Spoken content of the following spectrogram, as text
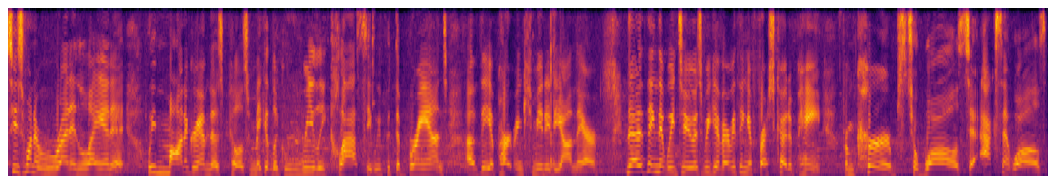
So you just want to run and lay in it. We monogram those pillows. We make it look really classy. We put the brand of the apartment community on there. Another thing that we do is we give everything a fresh coat of paint from curbs to walls to accent walls,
